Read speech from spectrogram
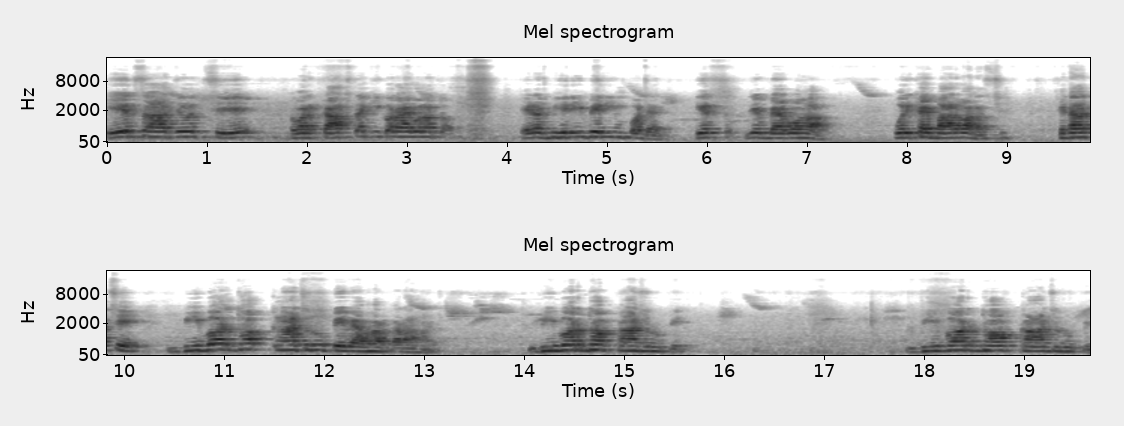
এর সাহায্যে হচ্ছে তোমার কাজটা কি করা হয় বলতো এটা ভেরি ভেরি ইম্পর্ট্যান্ট এর যে ব্যবহার পরীক্ষায় বারবার আসছে। সেটা হচ্ছে বিবর্ধক কাঁচ রূপে ব্যবহার করা হয়। বিবর্ধক কাঁচ রূপে। বিবর্ধক কাঁচ রূপে।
